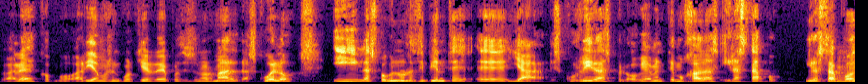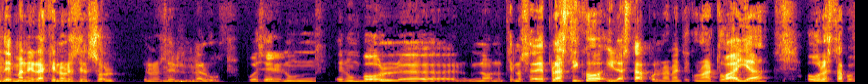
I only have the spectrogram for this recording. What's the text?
¿vale? Como haríamos en cualquier eh, proceso normal, las cuelo y las pongo en un recipiente eh, ya escurridas, pero obviamente mojadas, y las tapo. Y las tapo Mm. de manera que no les dé el sol, que no les dé la luz. Puede ser en un, en un bol eh, no- que no sea de plástico y las tapo normalmente con una toalla o las tapo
